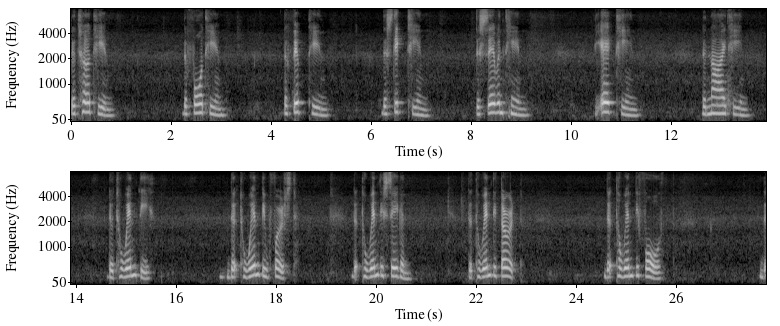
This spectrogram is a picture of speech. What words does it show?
the thirteenth the fourteenth the fifteenth the sixteenth the seventeenth the eighteenth the nineteenth the twentieth the twenty-first the twenty-second the twenty-third the 24th the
